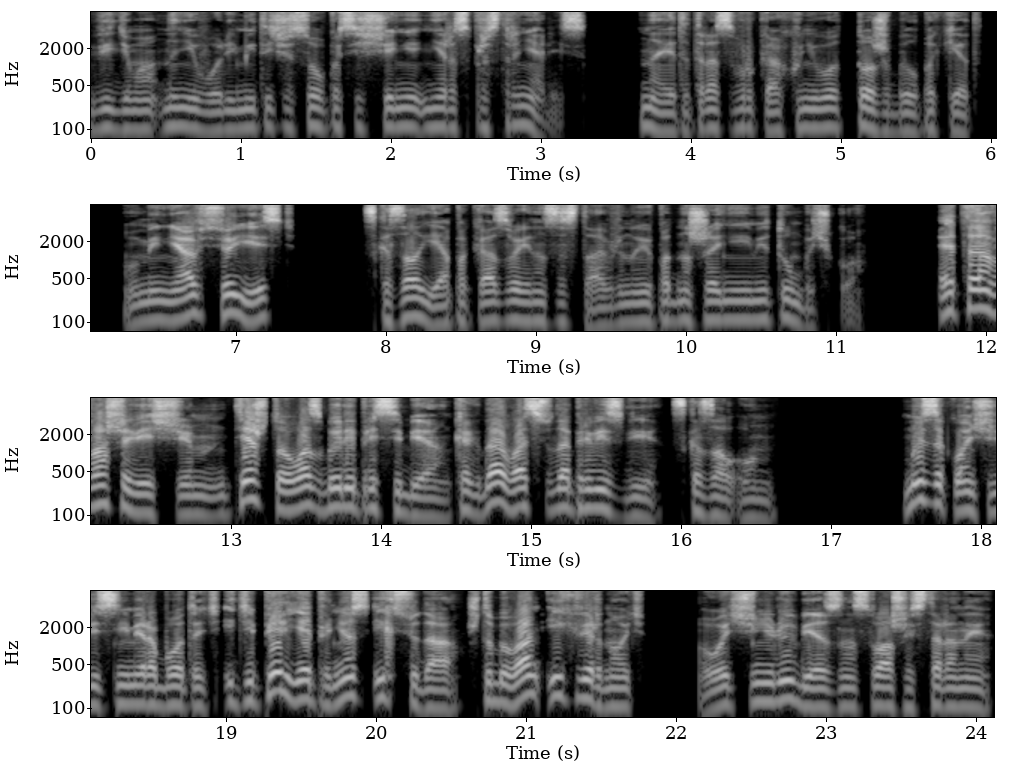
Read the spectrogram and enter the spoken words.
Видимо, на него лимиты часов посещения не распространялись. На этот раз в руках у него тоже был пакет. «У меня все есть», сказал я, показывая на составленную подношениями тумбочку. «Это ваши вещи, те, что у вас были при себе, когда вас сюда привезли», — сказал он. «Мы закончили с ними работать, и теперь я принес их сюда, чтобы вам их вернуть. Очень любезно с вашей стороны».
